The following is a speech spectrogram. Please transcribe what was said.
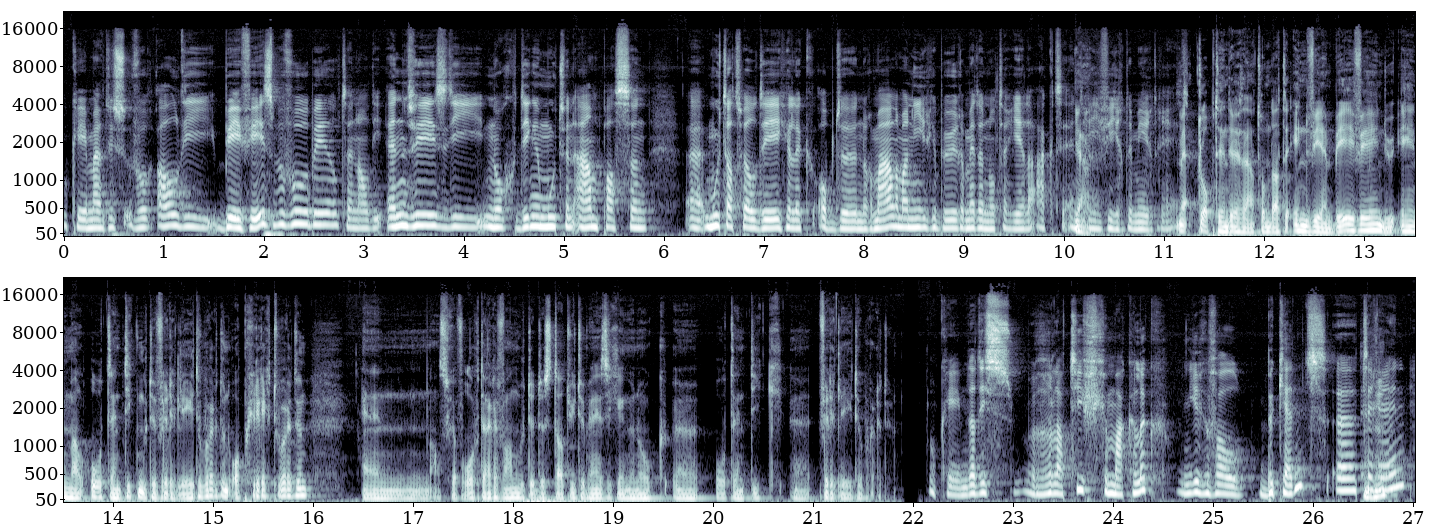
Oké, okay, maar dus voor al die BV's bijvoorbeeld en al die NV's die nog dingen moeten aanpassen, uh, moet dat wel degelijk op de normale manier gebeuren met een notariële akte en ja. drie vierde meerderheid. Ja, klopt inderdaad, omdat de NV en BV nu eenmaal authentiek moeten verleden worden, opgericht worden. En als gevolg daarvan moeten de statutenwijzigingen ook uh, authentiek uh, verleden worden. Oké, okay, dat is relatief gemakkelijk, in ieder geval bekend terrein. Mm -hmm.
